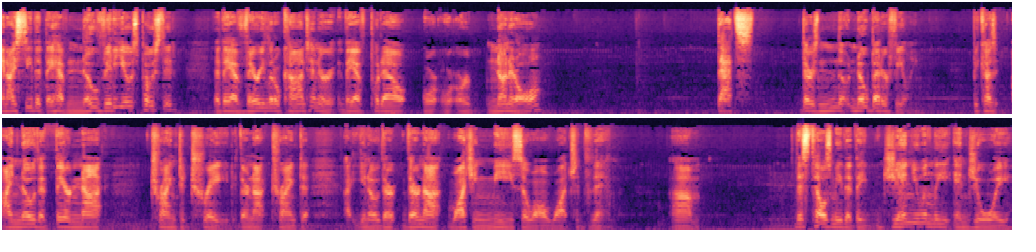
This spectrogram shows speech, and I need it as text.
and I see that they have no videos posted, that they have very little content, or they have put out or, or, or none at all, that's there's no, no better feeling because I know that they're not trying to trade. They're not trying to you know they're they're not watching me, so I'll watch them. Um, this tells me that they genuinely enjoy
